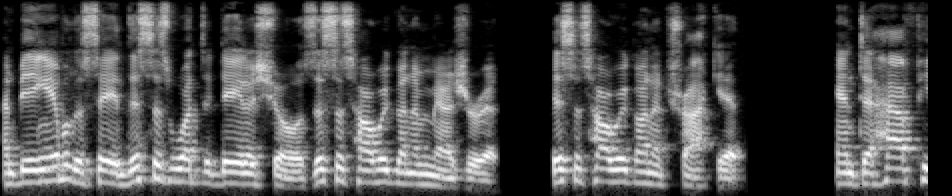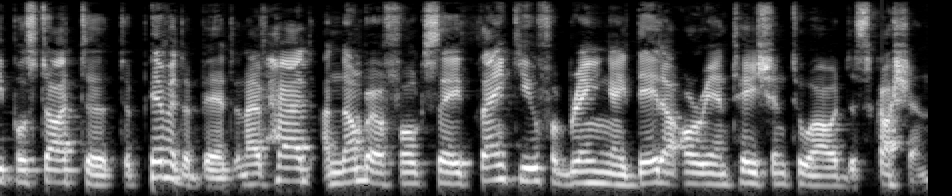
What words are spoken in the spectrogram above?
and being able to say this is what the data shows, this is how we're going to measure it, this is how we're going to track it. And to have people start to, to pivot a bit. And I've had a number of folks say, thank you for bringing a data orientation to our discussion.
